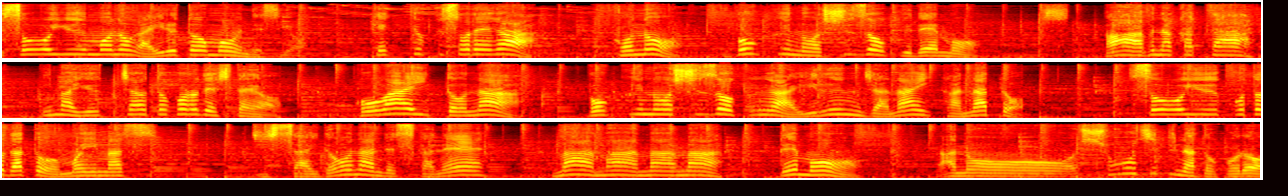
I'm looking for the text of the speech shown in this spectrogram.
そういうものがいると思うんですよ。結局それがこの僕の種族でもああ危なかった。今言っちゃうところでしたよ。ホワイトな僕の種族がいるんじゃないかなと。そういうことだと思います。実際どうなんですかね。まあまあまあまあ。でもあのー、正直なところ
